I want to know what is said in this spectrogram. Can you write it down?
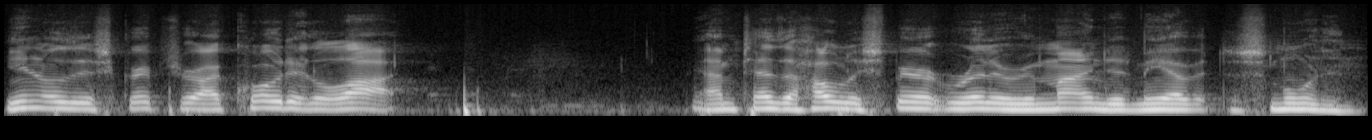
You know this scripture, I quote it a lot. I'm telling the Holy Spirit really reminded me of it this morning.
